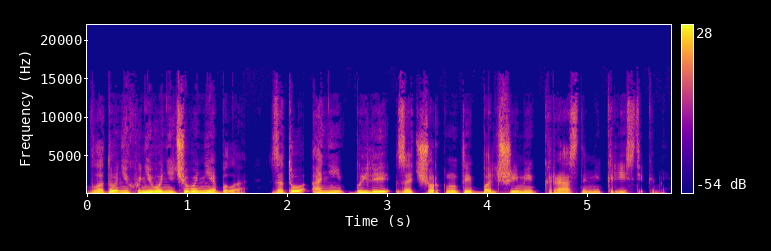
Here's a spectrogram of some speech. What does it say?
В ладонях у него ничего не было, зато они были зачеркнуты большими красными крестиками.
